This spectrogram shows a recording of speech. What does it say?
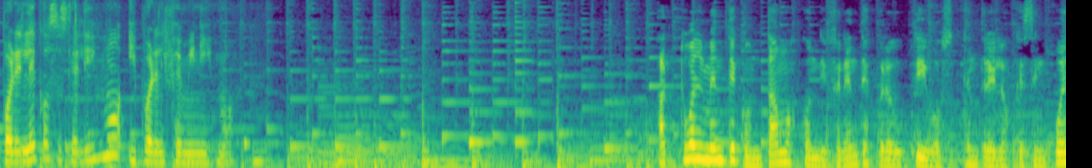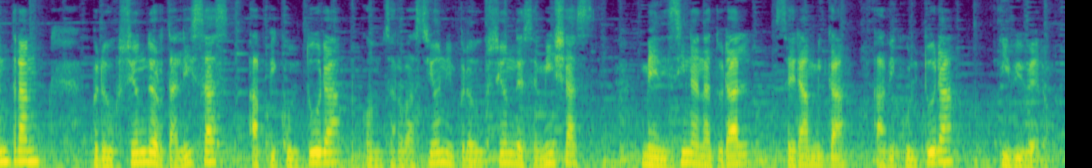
por el ecosocialismo y por el feminismo. Actualmente contamos con diferentes productivos, entre los que se encuentran producción de hortalizas, apicultura, conservación y producción de semillas, medicina natural, cerámica, avicultura y vivero.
